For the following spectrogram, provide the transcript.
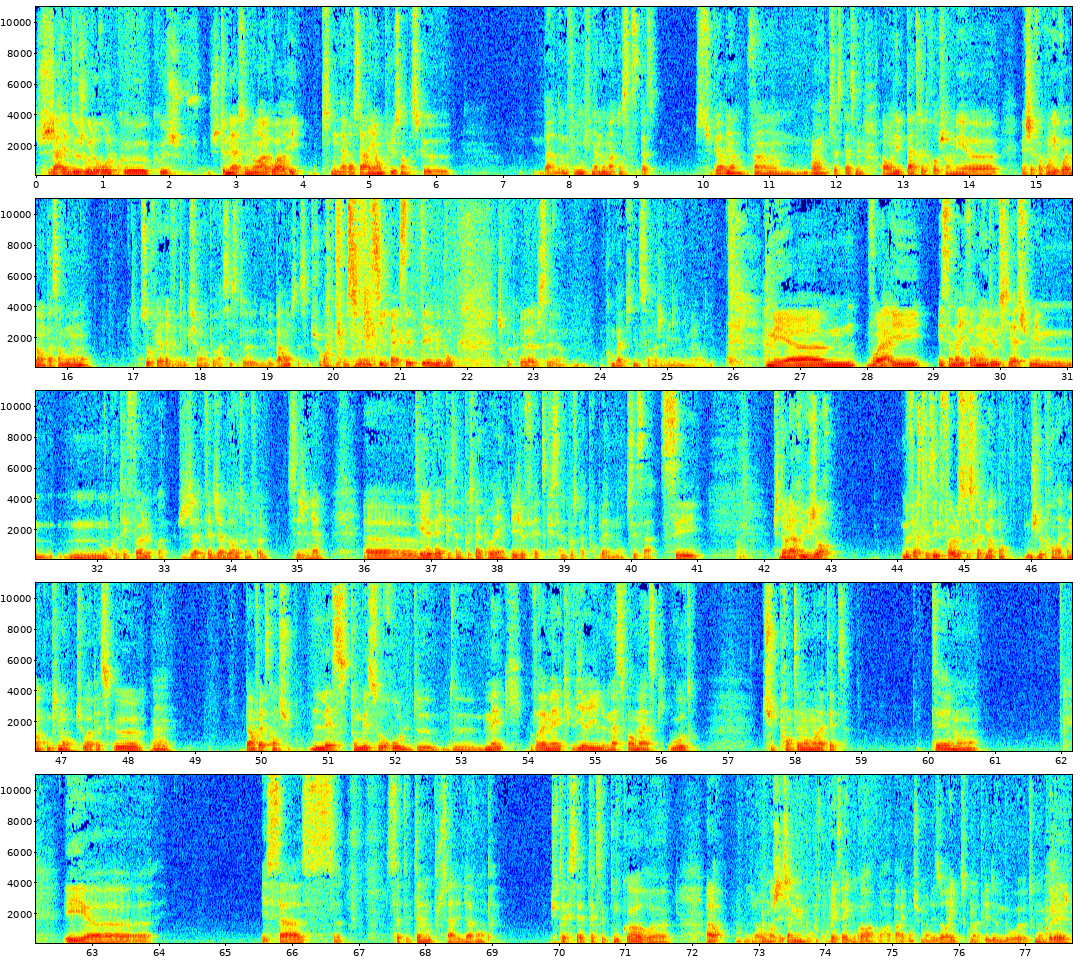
j'arrête de jouer le rôle que, que je, je tenais absolument à avoir et qui n'avance à rien en plus, hein, parce que bah, dans ma famille, finalement, maintenant, ça se passe super bien. Enfin, Ouais. ça se passe mieux. Alors, on n'est pas très proches, hein, mais, euh, mais à chaque fois qu'on les voit, bah, on passe un bon moment. Sauf les réflexions un peu racistes de mes parents, ça c'est toujours un peu difficile à accepter, mais bon, je crois que là, c'est un combat qui ne sera jamais gagné, malheureusement. Mais euh, voilà, et, et ça m'a vraiment aidé aussi à assumer mon côté folle, quoi. En fait, j'adore être une folle, c'est génial. Euh, Et le fait que ça ne pose pas de problème. et le fait que ça ne pose pas de problème, non, c'est ça. C'est. Puis dans la rue, genre, me faire traiter de folle, ce serait maintenant, je le prendrais comme un compliment, tu vois, parce que, Mhm. ben, en fait, quand tu laisses tomber ce rôle de, de mec, vrai mec, viril, masque for masque ou autre, tu te prends tellement moins la tête. Tellement moins. Et, euh, et ça, ça, ça t'aide tellement plus à aller de l'avant après. Tu t'acceptes, t'acceptes ton corps. euh. Alors, genre, moi j'ai jamais eu beaucoup de complexes avec mon corps, à part, éventuellement les oreilles, parce qu'on m'appelait Dumbo euh, tout mon collège.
